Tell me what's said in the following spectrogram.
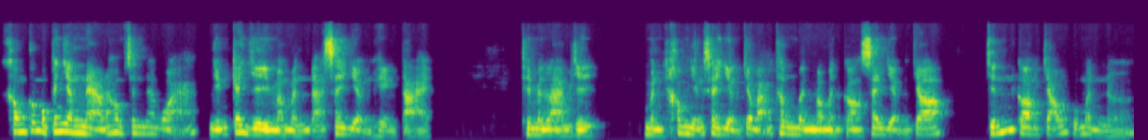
không có một cái nhân nào nó không sinh ra quả. Những cái gì mà mình đã xây dựng hiện tại, thì mình làm gì? Mình không những xây dựng cho bản thân mình mà mình còn xây dựng cho chính con cháu của mình nữa.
